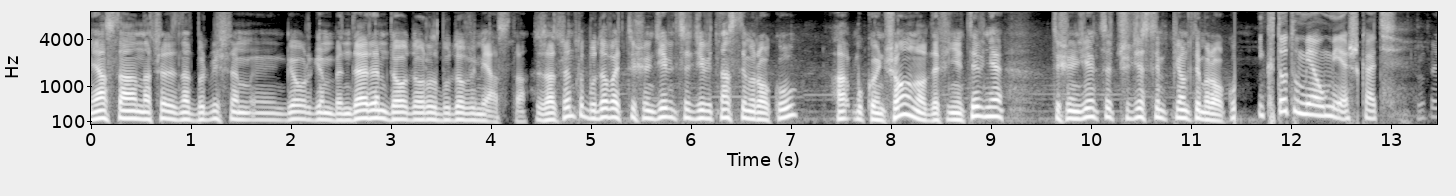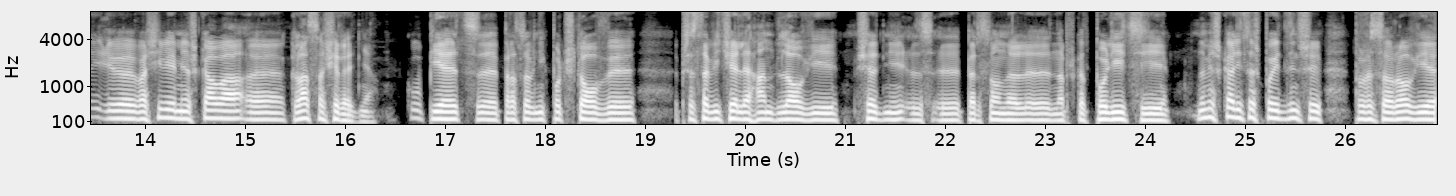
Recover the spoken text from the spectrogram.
miasta na czele z nadburmistrzem y, Georgiem Benderem do, do rozbudowy miasta. Zaczęto budować w 1919 roku, a ukończono definitywnie w 1935 roku. I kto tu miał mieszkać? Tutaj e, właściwie mieszkała e, klasa średnia. Kupiec, e, pracownik pocztowy, przedstawiciele handlowi, średni personel na przykład policji. No mieszkali też pojedynczy profesorowie,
